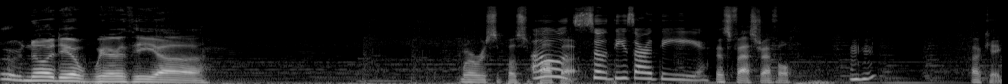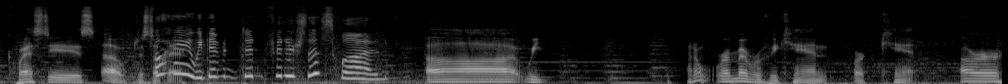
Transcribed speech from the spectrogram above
I have no idea where the, uh... Where we're supposed to pop Oh, up. so these are the. That's fast travel. Mhm. Okay, quest is... Oh, just up Oh, there. hey, we didn't, didn't finish this one. Uh, we... I don't remember if we can or can't. Or...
